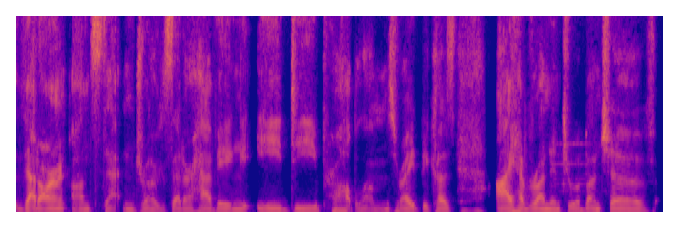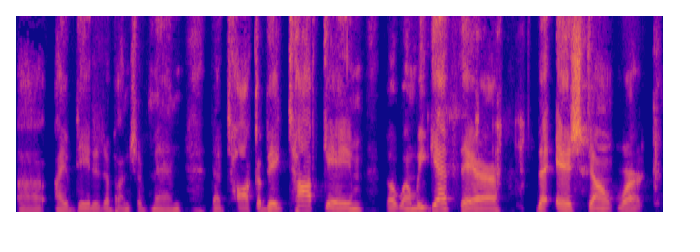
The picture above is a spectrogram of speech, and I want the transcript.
that aren't on statin drugs that are having ED problems, right? Because I have run into a bunch of, uh, I have dated a bunch of men that talk a big top game, but when we get there, the ish don't work,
